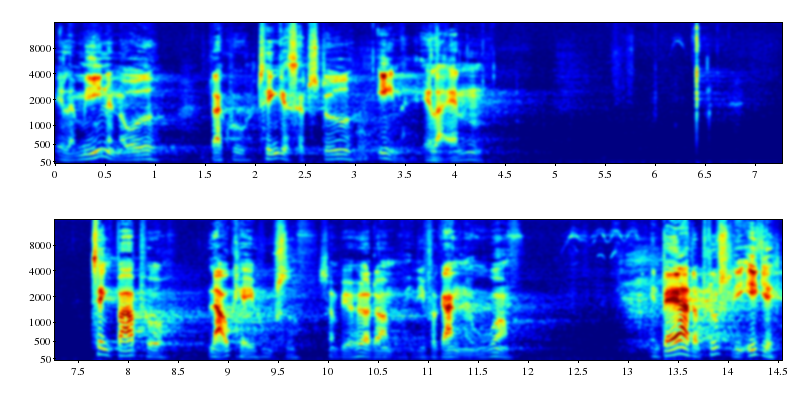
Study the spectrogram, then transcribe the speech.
eller mene noget, der kunne tænkes at støde en eller anden. Tænk bare på lavkagehuset, som vi har hørt om i de forgangne uger. En bager, der pludselig ikke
